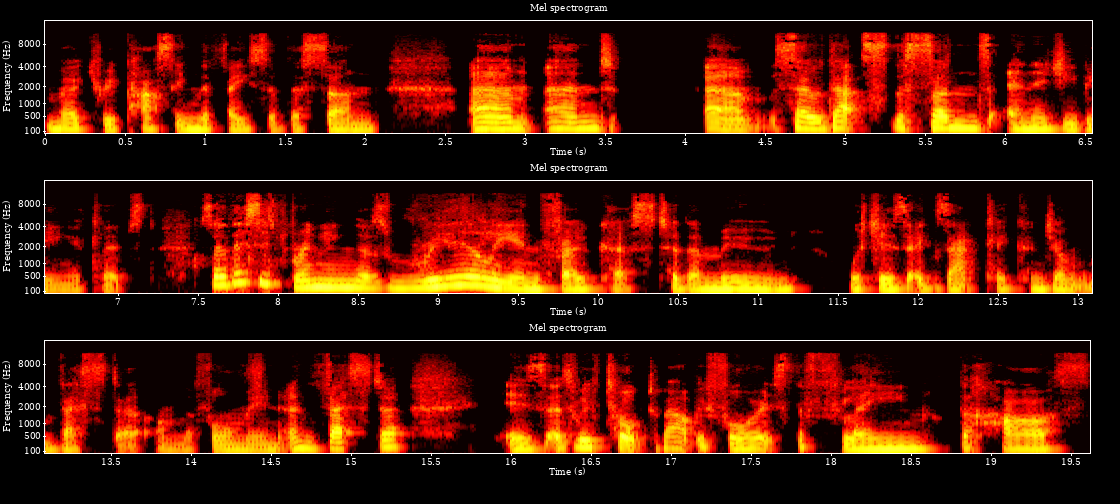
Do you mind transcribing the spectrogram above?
Mercury passing the face of the Sun, um, and um, so that's the Sun's energy being eclipsed. So this is bringing us really in focus to the Moon, which is exactly conjunct Vesta on the full moon, and Vesta is, as we've talked about before, it's the flame, the hearth,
